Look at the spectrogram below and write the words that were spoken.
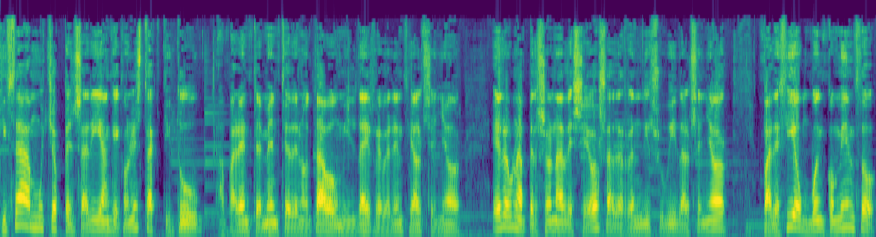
Quizá muchos pensarían que con esta actitud, aparentemente denotaba humildad y reverencia al Señor, era una persona deseosa de rendir su vida al Señor. Parecía un buen comienzo,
